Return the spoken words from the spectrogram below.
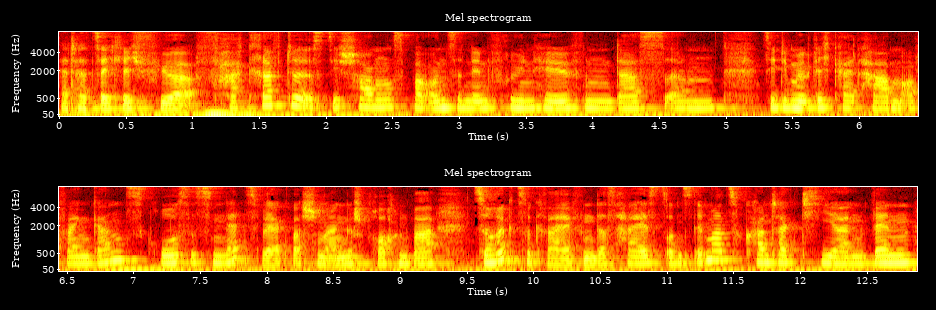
Ja, tatsächlich für Fachkräfte ist die Chance bei uns in den frühen Hilfen, dass ähm, sie die Möglichkeit haben, auf ein ganz großes Netzwerk, was schon angesprochen war, zurückzugreifen. Das heißt, uns immer zu kontaktieren, wenn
